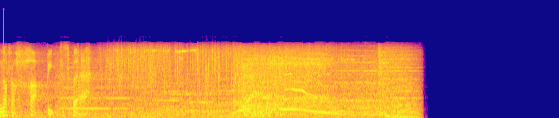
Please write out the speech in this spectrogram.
not a heartbeat to spare.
